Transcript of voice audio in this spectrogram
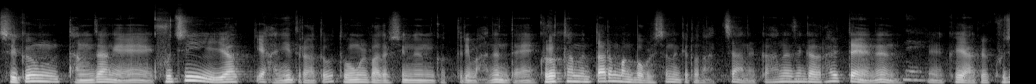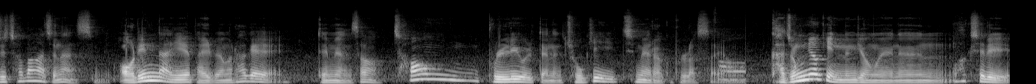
지금 당장에 굳이 의학이 아니더라도 도움을 받을 수 있는 것들이 많은데 그렇다면 다른 방법을 쓰는 게 더 낫지 않을까 하는 생각을 할 때에는 네. 예, 그 약을 굳이 처방하지는 않습니다. 어린 나이에 발병을 하게 되면서 처음 불리울 때는 조기 치매라고 불렀어요. 어. 가족력이 있는 경우에는 확실히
